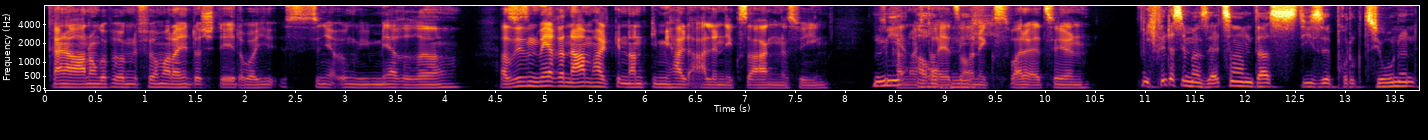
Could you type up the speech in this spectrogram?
Keine Ahnung, ob irgendeine Firma dahinter steht, aber hier sind ja irgendwie mehrere. Also hier sind mehrere Namen halt genannt, die mir halt alle nichts sagen, deswegen. Ich kann euch da jetzt nicht. auch nichts weiter erzählen. Ich finde das immer seltsam, dass diese Produktionen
